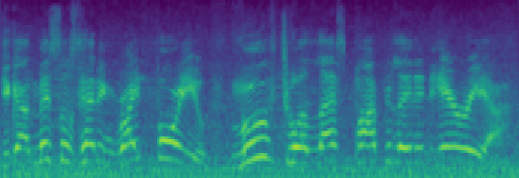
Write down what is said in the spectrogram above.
You got missiles heading right for you. Move to a less populated area.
